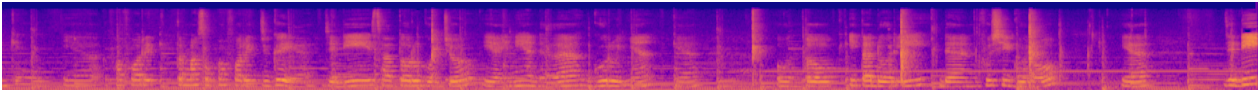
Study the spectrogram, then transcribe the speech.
mungkin ya favorit termasuk favorit juga ya. Jadi Satoru Gojo, ya ini adalah gurunya ya untuk Itadori dan Fushiguro ya. Jadi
